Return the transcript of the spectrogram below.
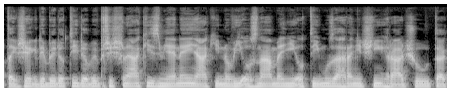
takže kdyby do té doby přišly nějaké změny, nějaké nové oznámení o týmu zahraničních hráčů, tak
